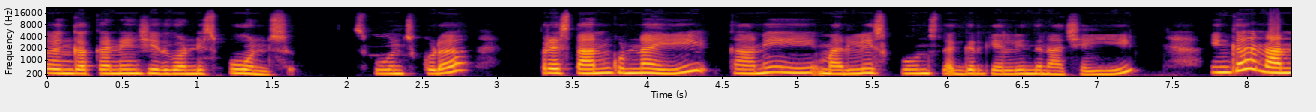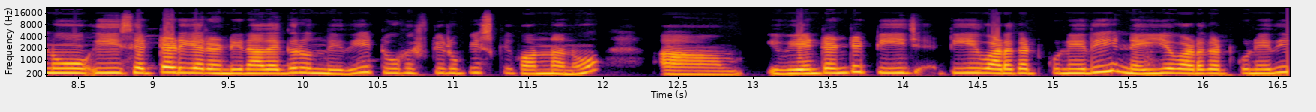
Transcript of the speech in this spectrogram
సో, ఇంకక్కడి నుంచి ఇదిగోండి స్పూన్స్. స్పూన్స్ కూడా ప్రస్తుతానికి ఉన్నాయి. కానీ మళ్ళీ స్పూన్స్ దగ్గరికెళ్ళింది నా చెయ్యి. ఇంకా నన్ను ఈ సెట్ అడిగారండి. నా దగ్గర ఉంది ఇది. 250 రూపీస్‌కి కొన్నాను. ఆహ్, ఇవేంటంటే టీ జ టీ వడగట్టుకునేది, నెయ్యి వడగట్టుకునేది,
